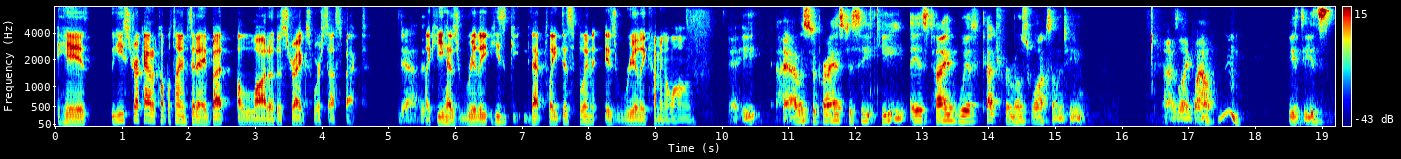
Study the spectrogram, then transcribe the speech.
his he struck out a couple times today, but a lot of the strikes were suspect. Yeah. Like he has really he's that plate discipline is really coming along. Yeah, he I, I was surprised to see he is tied with Kutch for most walks on the team. I was like, wow. Hmm. He's he's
